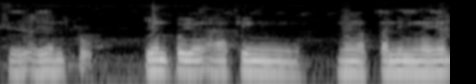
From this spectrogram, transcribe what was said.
So, ayan po. Yan po yung aking mga tanim ngayon.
